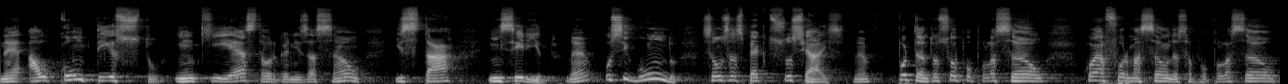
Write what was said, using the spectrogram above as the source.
né, ao contexto em que esta organização está inserido. Né? O segundo são os aspectos sociais. Né? Portanto, a sua população, qual é a formação dessa população,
